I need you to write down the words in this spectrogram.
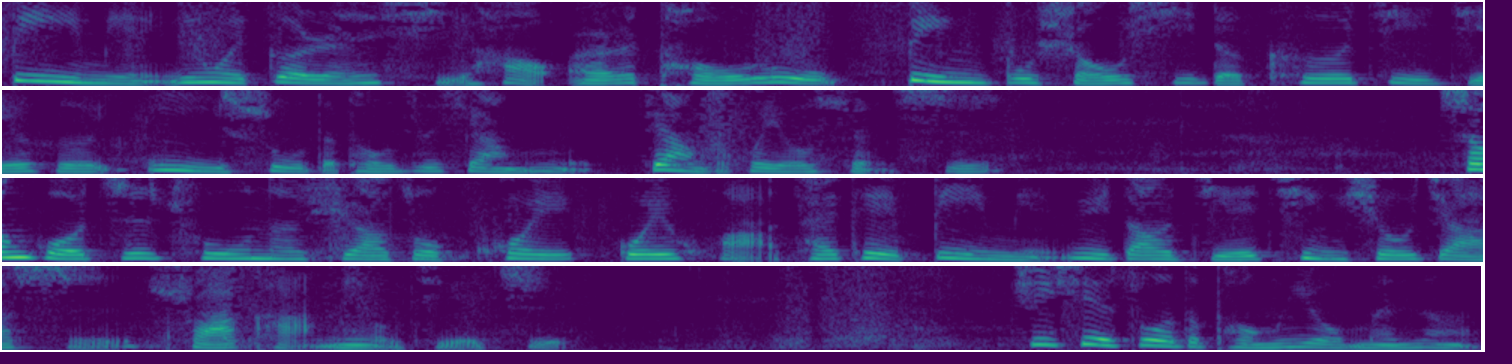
避免因为个人喜好而投入并不熟悉的科技结合艺术的投资项目，这样子会有损失。生活支出呢，需要做规规划，才可以避免遇到节庆休假时刷卡没有节制。巨蟹座的朋友们呢，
